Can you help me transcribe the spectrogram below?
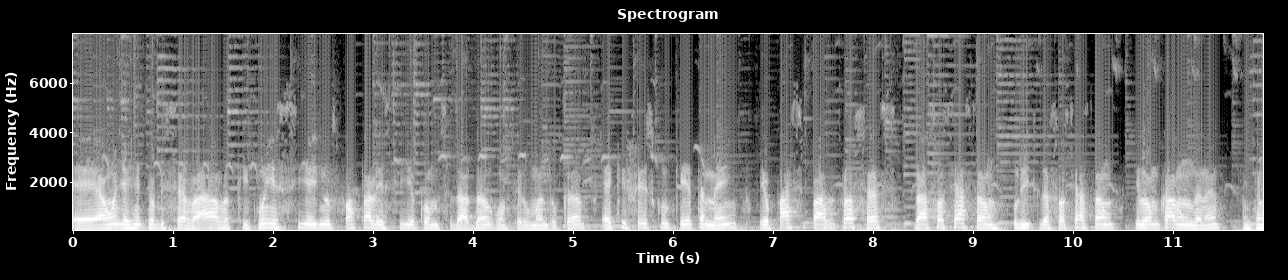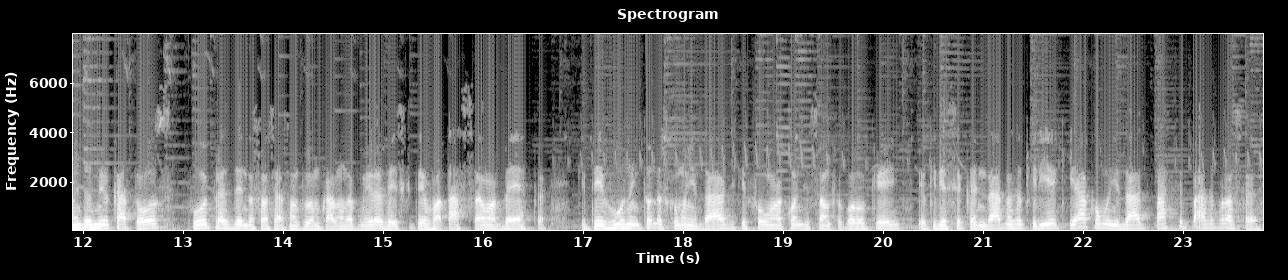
é onde a gente observava, que conhecia e nos fortalecia como cidadão, como ser humano do campo, é que fez com que também eu participasse do processo da associação, política da associação Quilombo Calunga, né? Então, em 2014, fui presidente da Associação Quilombo Calunga, a primeira vez que teve votação aberta que teve urna em todas as comunidades, que foi uma condição que eu coloquei. Eu queria ser candidato, mas eu queria que a comunidade participasse do processo.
